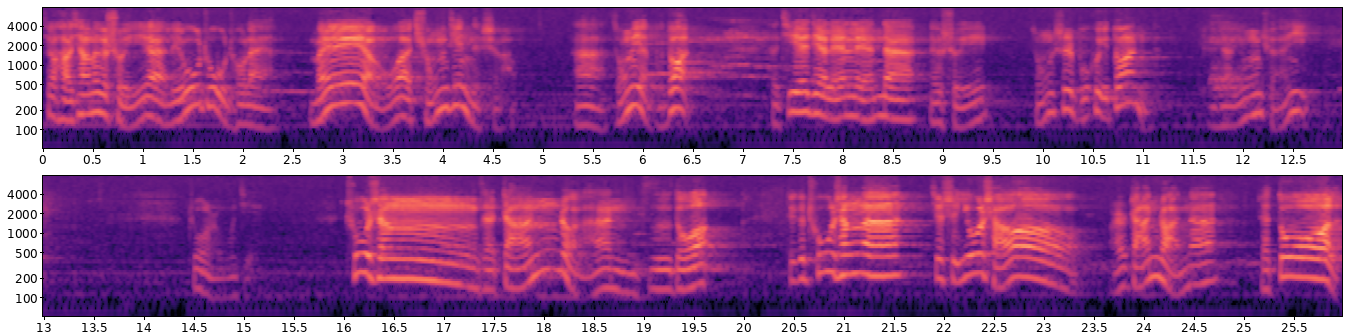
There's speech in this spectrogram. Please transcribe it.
就好像那个水呀流注出来，没有啊穷尽的时候，啊总也不断，它接接连连的那个水总是不会断的，这叫涌泉义。注而无解，出生在辗转恣夺，这个出生啊，就是由少而辗转呢，这多了，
